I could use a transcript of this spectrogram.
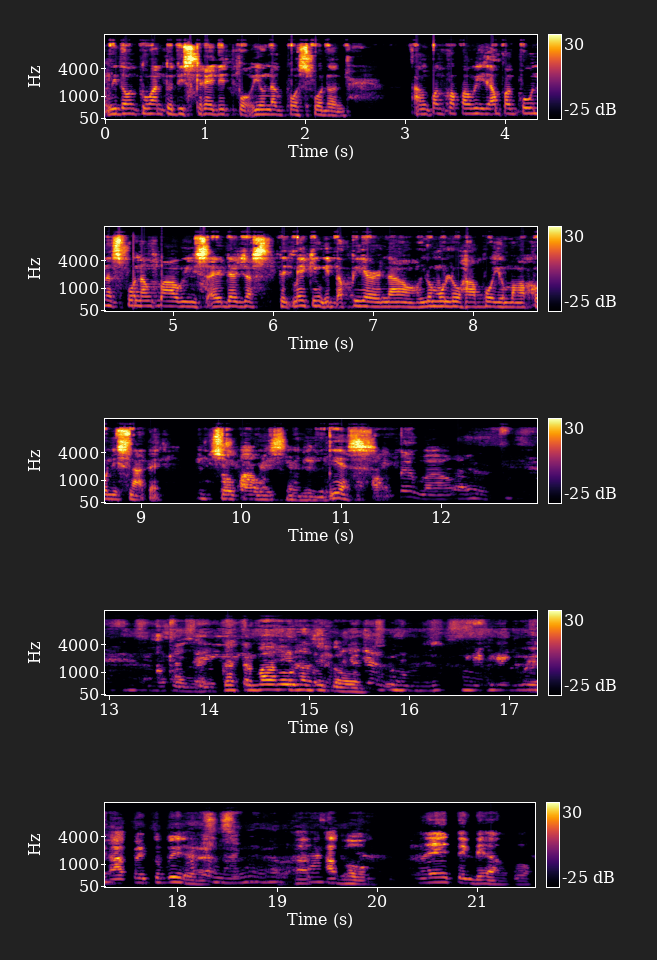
we don't want to discredit po yung nag-post po doon ang pagpapawis, ang pagpunas po ng pawis ay they're just making it appear na lumuluha po yung mga pulis natin. So, pawis hindi. Yes. Katrabaho lang ito. We happen to be uh, uh, ako. Naiintindihan ko.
